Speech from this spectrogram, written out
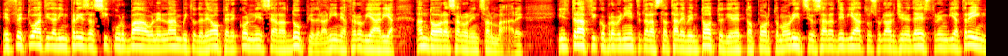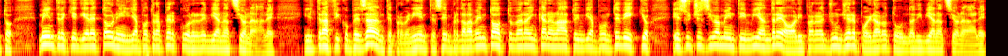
effettuati dall'impresa Sicurbao nell'ambito delle opere connesse al raddoppio della linea ferroviaria Andora-San Lorenzo al Mare. Il traffico proveniente dalla statale 28 diretto a Porto Maurizio sarà deviato sull'argine destro in via Trento, mentre chi è diretto a Oneglia potrà percorrere via Nazionale. Il traffico pesante proveniente sempre dalla 28 verrà incanalato incanalato in via Pontevecchio e successivamente in via Andreoli per raggiungere poi la rotonda di via Nazionale.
